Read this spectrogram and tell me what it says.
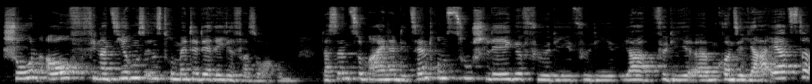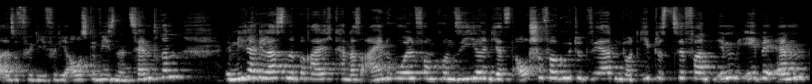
schon auf Finanzierungsinstrumente der Regelversorgung. Das sind zum einen die Zentrumszuschläge für die, für die, ja, für die ähm, Konsiliarärzte, also für die, für die ausgewiesenen Zentren. Im niedergelassenen Bereich kann das Einholen von Konsilien jetzt auch schon vergütet werden. Dort gibt es Ziffern im EBM,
